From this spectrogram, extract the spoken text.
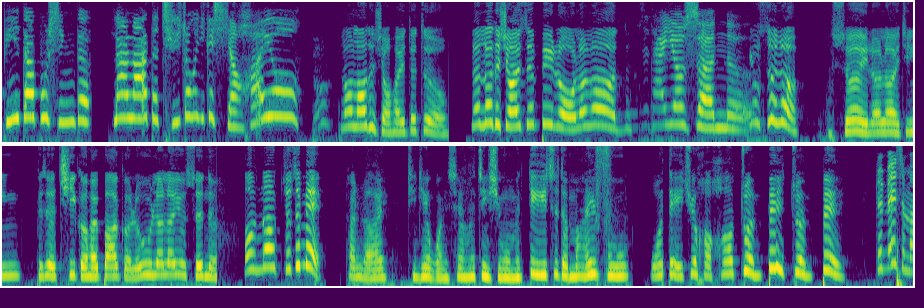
皮到不行的拉拉的其中一个小孩哟。哦。拉拉的小孩在这哦，拉拉的小孩生病了，拉拉。不是他又生了，又生了。哇塞，拉拉已经不是有七个还八个了，哦，拉拉又生了。哦，那小师妹，看来今天晚上要进行我们第一次的埋伏。我得去好好准备准备，准备什么？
